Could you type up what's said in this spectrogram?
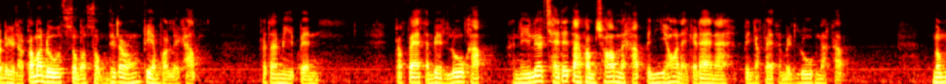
ก่อนอื่นเราก็มาดูส่วนผสมที่เราต้องเตรียมก่อนเลยครับ ก็จะมีเป็นกาแฟสำเร็จรูปครับ อันนี้เลือกใช้ได้ตามความชอบนะครับ เป็นยี่ห้อไหนก็ได้นะ เป็นกาแฟสำเร็จรูปนะครับ นม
